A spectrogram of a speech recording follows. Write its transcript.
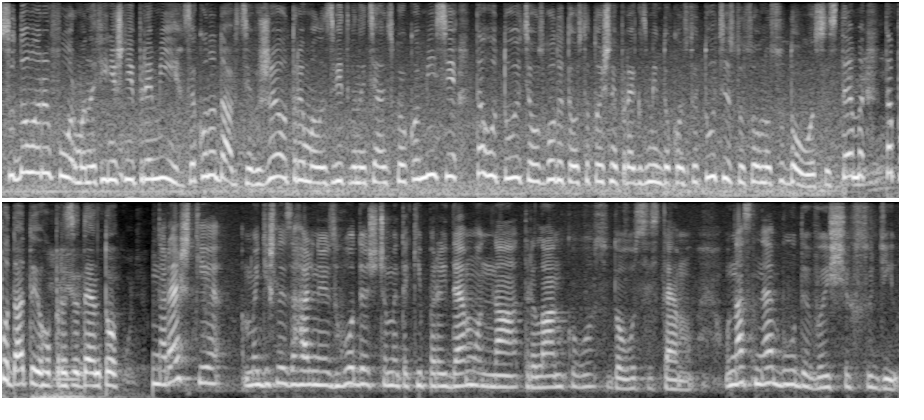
Судова реформа на фінішній прямій. Законодавці вже отримали звіт Венеціанської комісії та готуються узгодити остаточний проект змін до конституції стосовно судової системи та подати його президенту. Нарешті ми дійшли загальної згоди, що ми таки перейдемо на триланкову судову систему. У нас не буде вищих судів.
